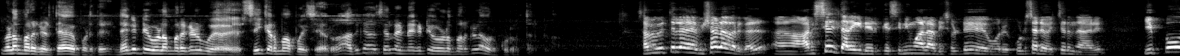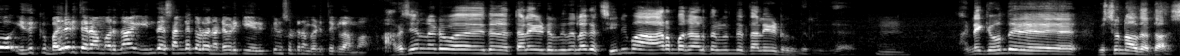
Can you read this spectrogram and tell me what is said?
விளம்பரங்கள் தேவைப்படுது. நெகட்டிவ் விளம்பரங்கள் சீக்கிரமாக போய் சேரும். அதுக்காக சில நெகட்டிவ் விளம்பரங்கள் அவர் கொடுத்துருக்கலாம் சமீபத்தில் விஷால் அவர்கள் அரசியல் தலையீடு இருக்கு சினிமாவில் அப்படி சொல்லிட்டு ஒரு குடிசாட்டை வச்சிருந்தாரு. இப்போ இதுக்கு பதிலடி தர மாதிரி தான் இந்த சங்கத்தோட நடவடிக்கை இருக்குன்னு சொல்லிட்டு நம்ம எடுத்துக்கலாமா? அரசியல் நடு இது தலையீடு இருந்ததுனாக்கா சினிமா ஆரம்ப காலத்துல இருந்து தலையீடு இருந்திருக்குங்க ம். அன்னைக்கு வந்து விஸ்வநாத தாஸ்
